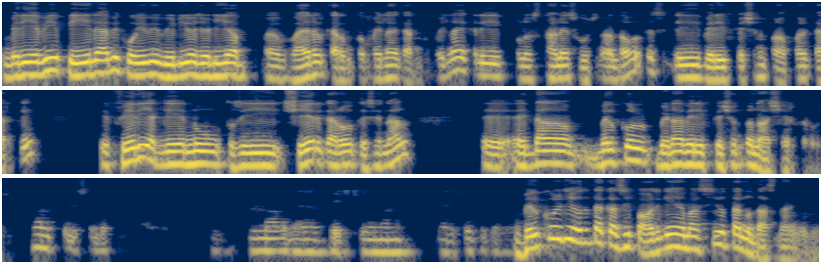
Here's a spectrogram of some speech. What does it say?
ਮੇਰੀ ਇਹ ਵੀ ਅਪੀਲ ਹੈ ਵੀ ਕੋਈ ਵੀ ਵੀਡੀਓ ਜਿਹੜੀ ਆ ਵਾਇਰਲ ਕਰਨ ਤੋਂ ਪਹਿਲਾਂ ਕਰਨ ਤੋਂ ਪਹਿਲਾਂ ਇੱਕ ਵਾਰੀ ਪੁਲਿਸ ਥਾਣੇ ਸੂਚਨਾ ਦਿਓ ਤੇ ਇਹਦੀ ਵੈਰੀਫਿਕੇਸ਼ਨ ਪ੍ਰੋਪਰ ਕਰਕੇ ਤੇ ਫਿਰ ਹੀ ਅੱਗੇ ਇਹਨੂੰ ਤੁਸੀਂ ਸ਼ੇਅਰ ਕਰੋ ਕਿਸੇ ਨਾਲ ਤੇ ਇਦਾਂ ਬਿਲਕੁਲ ਬਿਨਾਂ ਵੈਰੀਫਿਕੇਸ਼ਨ ਤੋਂ ਨਾ ਸ਼ੇਅਰ ਕਰੋ ਜੀ। ਬਿਲਕੁਲ ਜੀ ਉਦੋਂ ਤੱਕ ਅਸੀਂ ਪਹੁੰਚ ਗਏ ਹਾਂ ਬਸ ਜੀ ਉਹ ਤੁਹਾਨੂੰ ਦੱਸ ਦਾਂਗੇ ਜੀ।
